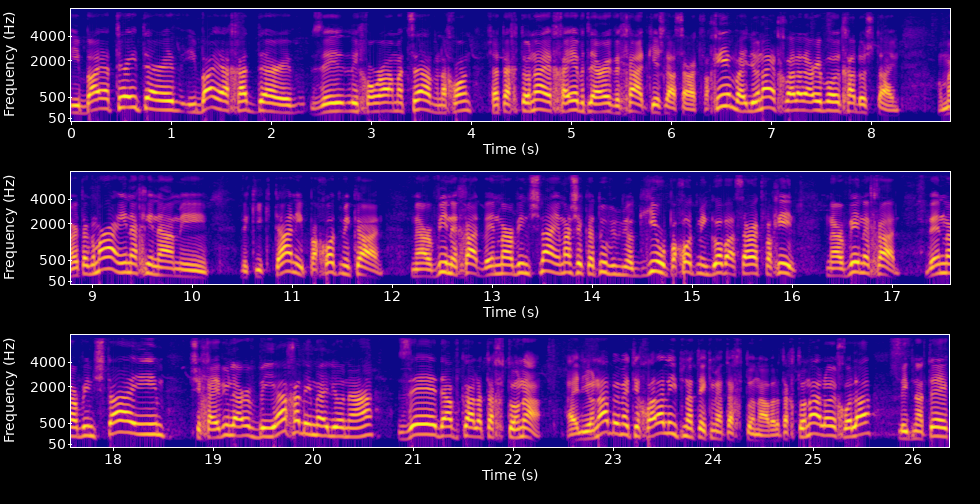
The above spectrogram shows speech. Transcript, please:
היא בעיה תרי תערב, היא בעיה חד תערב. זה לכאורה המצב, נכון? שהתחתונה חייבת לערב אחד כי יש לה עשרה טפחים, והעליונה יכולה לערב או אחד או שתיים. אומרת הגמרא, הנה חינמי, וכקטני פחות מכאן, מערבין אחד ואין מערבין שניים, מה שכתוב אם יגיעו פחות מגובה עשרה טפחים, מערבין אחד ואין מערבין שתיים, שחייבים לערב ביחד עם העליונה, זה דווקא על התחתונה. העליונה באמת יכולה להתנתק מהתחתונה, אבל התחתונה לא יכולה להתנתק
